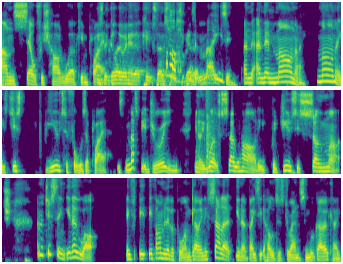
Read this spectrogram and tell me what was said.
unselfish, hardworking player. He's the glue in it that keeps those three Oh, together. amazing. And and then Mane. Mane is just beautiful as a player. It must be a dream. You know, he works so hard. He produces so much. And I just think, you know what? If if if I'm Liverpool, I'm going. If Salah, you know, basically holds us to ransom, we'll go. Okay,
